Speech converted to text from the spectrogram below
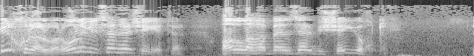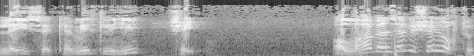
Bir kural var. Onu bilsen her şey yeter. Allah'a benzer bir şey yoktur. Leyse kemislihi şey. Allah'a benzer bir şey yoktur.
